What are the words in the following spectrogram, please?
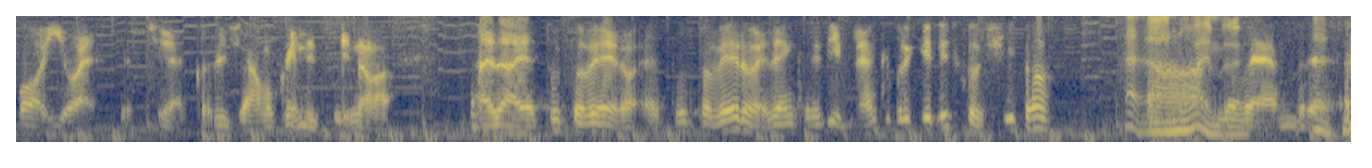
voglio esserci, ecco, diciamo, quindi sì, no. Dai, dai, è tutto vero, è tutto vero ed è incredibile, anche perché il disco è uscito Eh, a novembre. novembre. Eh, sì.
